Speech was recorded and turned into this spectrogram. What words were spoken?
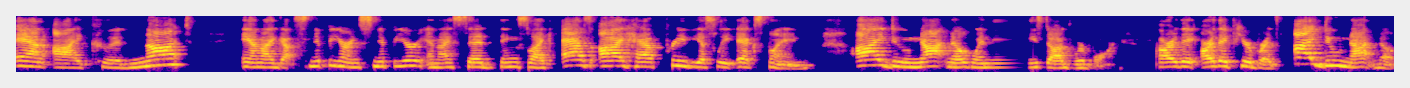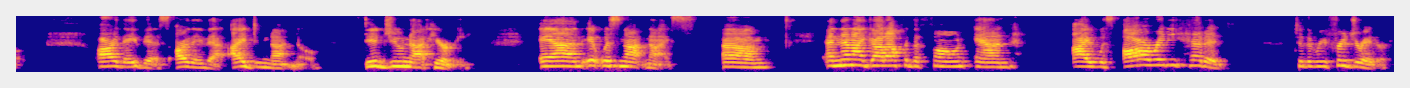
And I could not. And I got snippier and snippier. And I said things like, as I have previously explained, I do not know when these dogs were born. Are they are they purebreds? I do not know. Are they this? Are they that? I do not know. Did you not hear me? And it was not nice. Um, and then I got off of the phone and I was already headed to the refrigerator.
